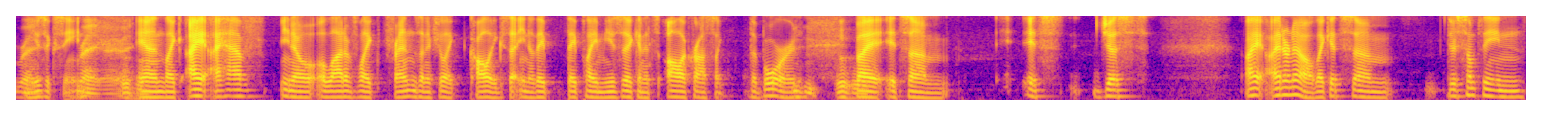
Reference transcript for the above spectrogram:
Right. music scene Right. Right. Right. and like i i have you know a lot of like friends and i feel like colleagues that you know they they play music and it's all across like the board Mhm. Mm-hmm. but it's um it's just i i don't know like it's um there's something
